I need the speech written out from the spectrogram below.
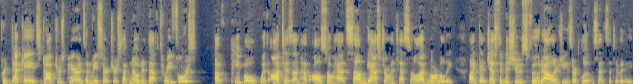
For decades, doctors, parents, and researchers have noted that three fourths of people with autism have also had some gastrointestinal abnormality, like digestive issues, food allergies, or gluten sensitivity.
